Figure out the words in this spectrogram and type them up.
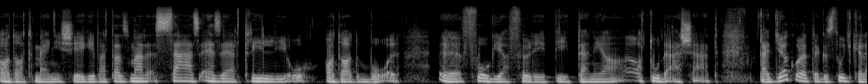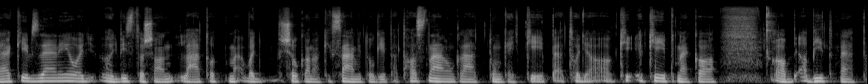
572-szeres adatmennyiségében, az már százezer trillió adatból ö, fogja fölépíteni a, a tudását. Tehát gyakorlatilag ezt úgy kell elképzelni, hogy, hogy biztosan látott, vagy sokan, akik számítógépet használunk, láttunk egy képet, hogy a képnek a, a, a bitmap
